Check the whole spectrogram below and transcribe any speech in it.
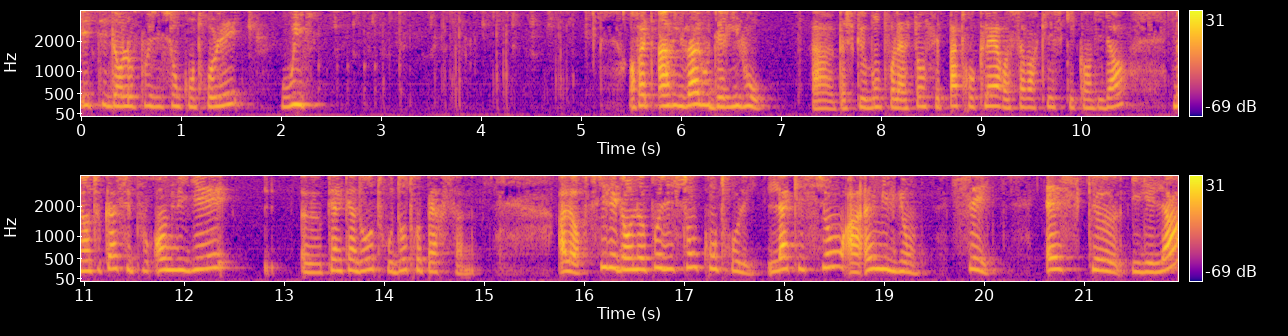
est-il dans l'opposition contrôlée? Oui. En fait, un rival ou des rivaux. Hein, parce que, bon, pour l'instant, c'est pas trop clair euh, savoir qui est-ce qui est candidat. Mais en tout cas, c'est pour ennuyer quelqu'un d'autre ou d'autres personnes. Alors, s'il est dans l'opposition contrôlée, la question à 1 million, c'est est-ce qu'il est là,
